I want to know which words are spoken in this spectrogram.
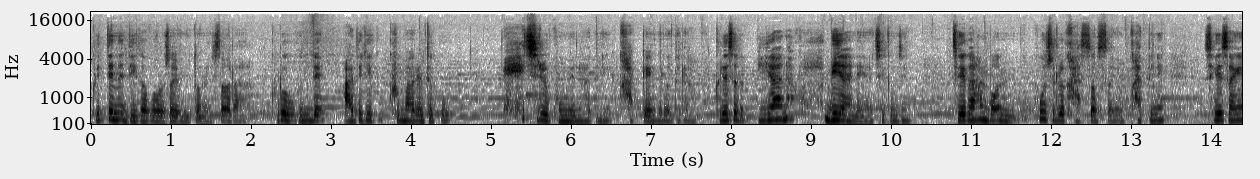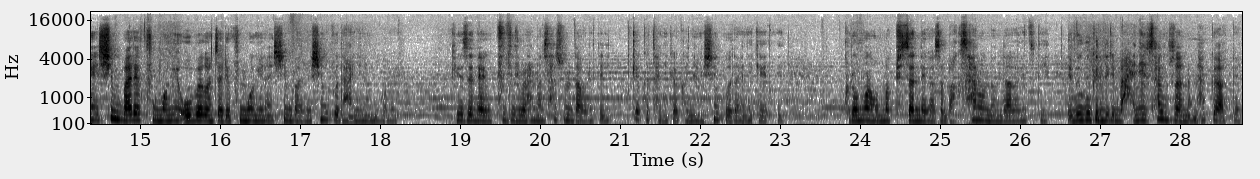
그때는 네가 벌어서 용돈을 써라. 그러고 근데 아들이 그 말을 듣고 며칠을 고민을 하더니 갈게 그러더라고요. 그래서 미안하고 미안해요 지금 생각. 제가 한번 호주를 갔었어요. 갔더니 세상에 신발에 구멍이 500원짜리 구멍이 난 신발을 신고 다니는 거예요. 그래서 내가 구두를 하나 사준다 그랬더니 깨끗하니까 그냥 신고 다니게 했더니 그러면 엄마 비싼 데 가서 막 사놓는다 그랬더니 외국인들이 많이 상주하는 학교 앞에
